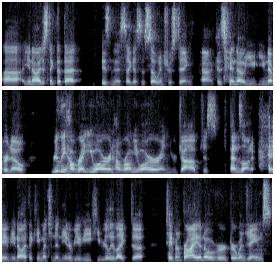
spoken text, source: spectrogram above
Uh, you know, I just think that that business, I guess, is so interesting because uh, you know you you never know really how right you are and how wrong you are, and your job just depends on it, right? You know, I think he mentioned in the interview he he really liked uh, Taven Bryan over Derwin James.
